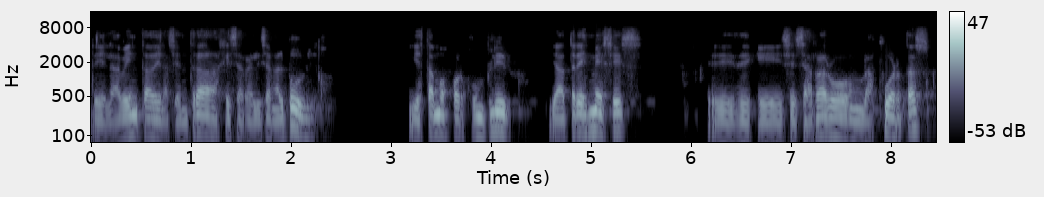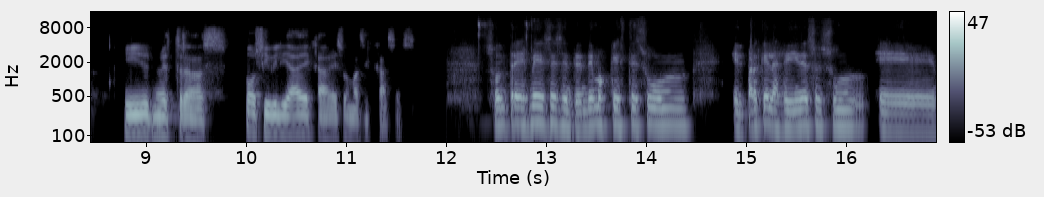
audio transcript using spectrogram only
de la venta de las entradas que se realizan al público. Y estamos por cumplir ya tres meses eh, desde que se cerraron las puertas y nuestras posibilidades cada vez son más escasas. Son tres meses, entendemos que este es un, el Parque de las Leyendas es un, eh,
